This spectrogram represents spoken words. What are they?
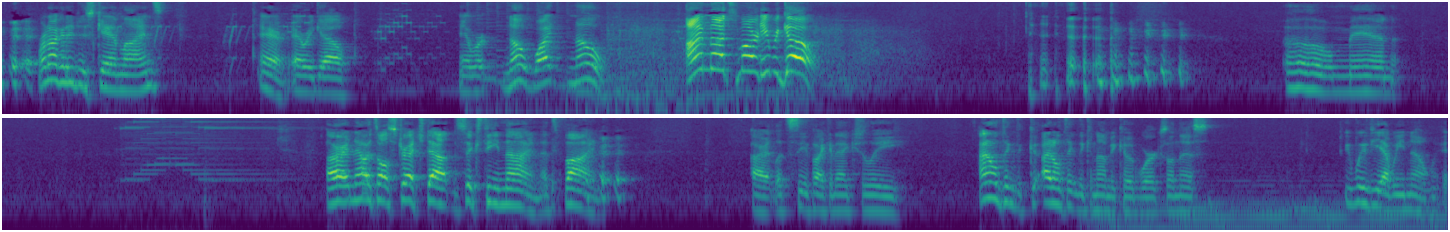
We're not gonna do scan lines. There, there we go. Yeah, we're no what? No, I'm not smart. Here we go. oh man. All right, now it's all stretched out in 16.9. That's fine. All right, let's see if I can actually. I don't think the I don't think the Konami code works on this. We've yeah we know Uh,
